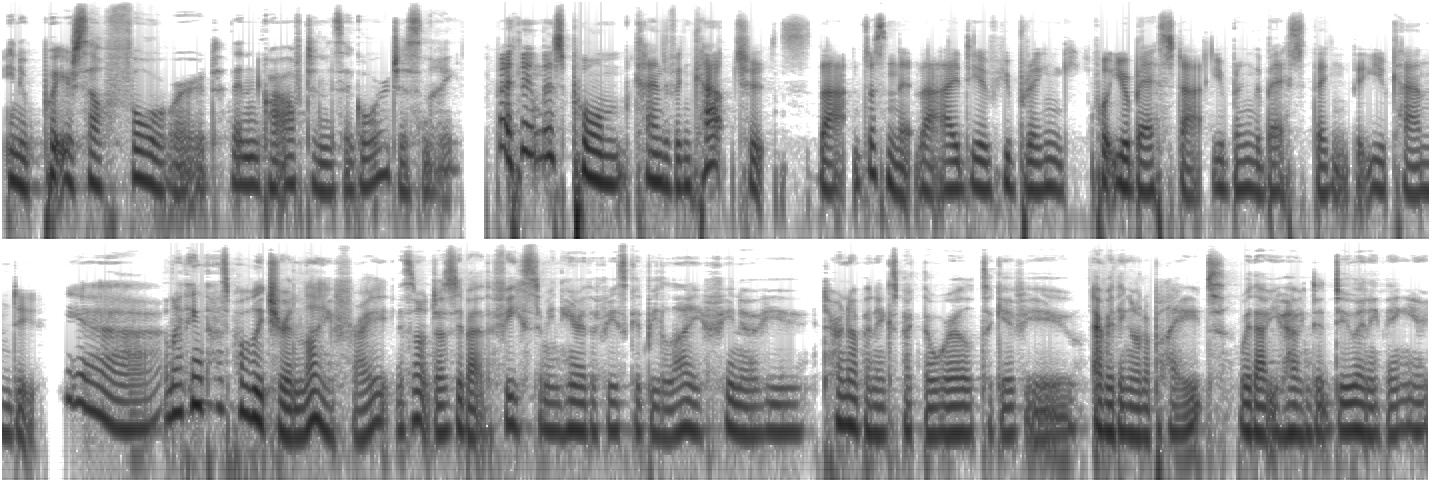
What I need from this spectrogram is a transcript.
you know, put yourself forward, then quite often it's a gorgeous night. But I think this poem kind of encapsulates that, doesn't it? That idea of you bring what you're best at, you bring the best thing that you can do. Yeah. And I think that's probably true in life, right? It's not just about the feast. I mean, here the feast could be life. You know, if you turn up and expect the world to give you everything on a plate without you having to do anything, you're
